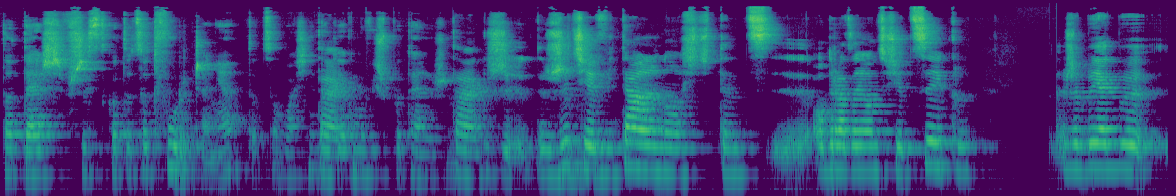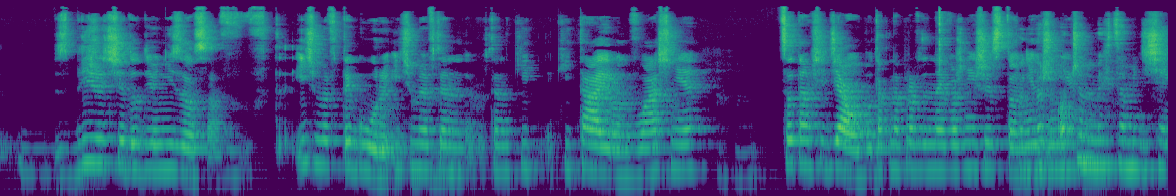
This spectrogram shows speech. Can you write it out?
to też wszystko to, co twórcze, nie? To, co właśnie, tak, Tak. jak mówisz, potężne. Tak, ży życie, witalność, ten odradzający się cykl, żeby jakby zbliżyć się do Dionizosa. Idźmy w te góry, idźmy w ten, w ten ki, Kitairon właśnie, co tam się działo, bo tak naprawdę najważniejsze jest to, nie, nie, o czym my chcemy dzisiaj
